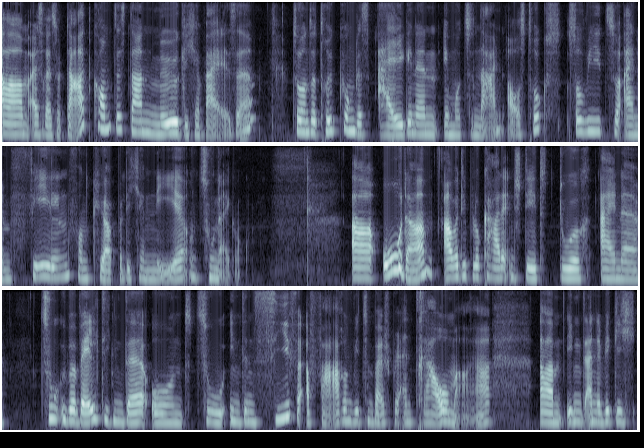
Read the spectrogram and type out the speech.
Ähm, als Resultat kommt es dann möglicherweise zur Unterdrückung des eigenen emotionalen Ausdrucks sowie zu einem Fehlen von körperlicher Nähe und Zuneigung. Äh, oder aber die Blockade entsteht durch eine zu überwältigende und zu intensive Erfahrung, wie zum Beispiel ein Trauma, ja? ähm, irgendeine wirklich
